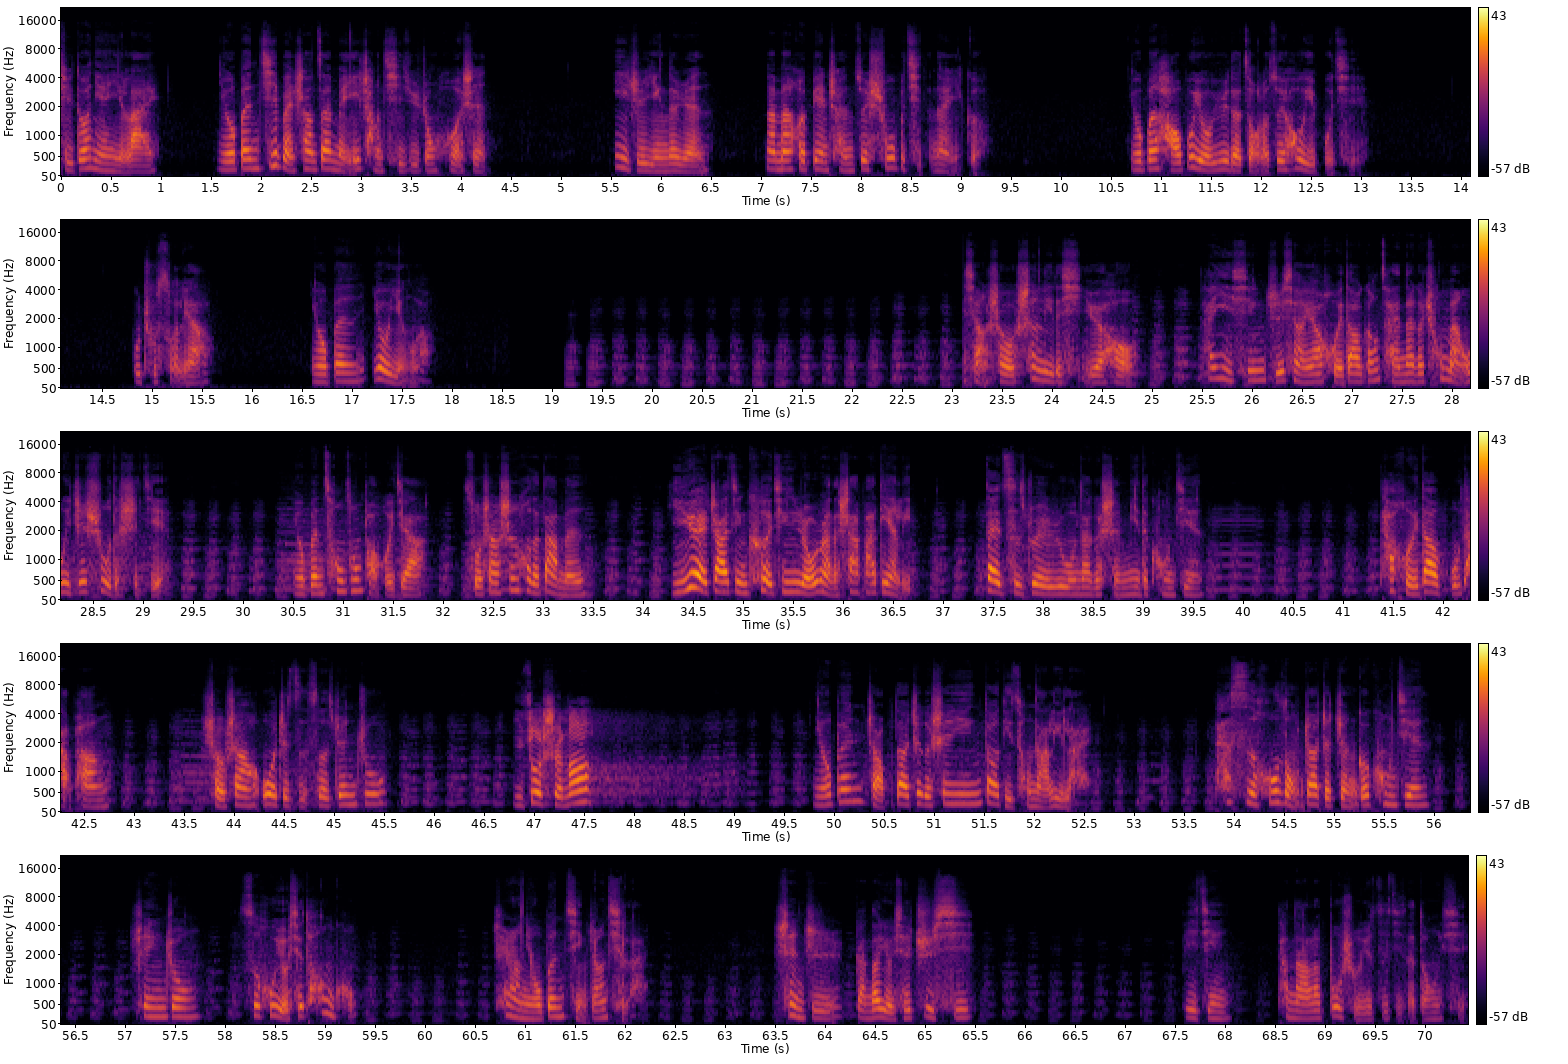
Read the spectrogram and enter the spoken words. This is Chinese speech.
许多年以来，牛奔基本上在每一场棋局中获胜。一直赢的人，慢慢会变成最输不起的那一个。牛奔毫不犹豫地走了最后一步棋。不出所料，牛奔又赢了。享受胜利的喜悦后，他一心只想要回到刚才那个充满未知数的世界。牛奔匆匆跑回家，锁上身后的大门，一跃扎进客厅柔软的沙发垫里，再次坠入那个神秘的空间。他回到古塔旁，手上握着紫色珍珠。你做什么？牛奔找不到这个声音到底从哪里来。它似乎笼罩着整个空间，声音中似乎有些痛苦，这让牛奔紧张起来，甚至感到有些窒息。毕竟，他拿了不属于自己的东西。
